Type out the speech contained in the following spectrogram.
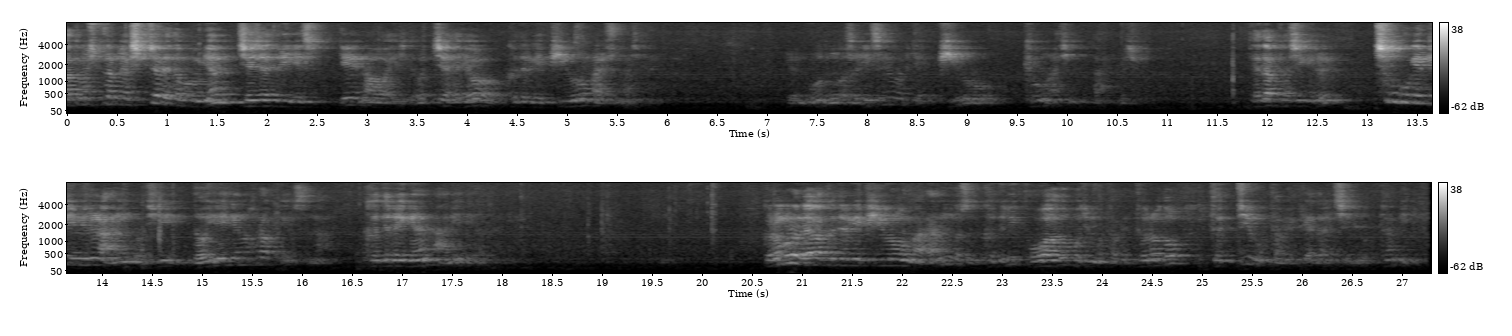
마태복음 13장 10절에도 보면 제자들이 예수께 나와 이르되 어찌하여 그들에게 비유로 말씀하시나요? 모든 것을 예수님은 비유로 교훈하십니다. 그렇죠? 대답하시기를 천국의 비밀을 아는 것이 너희에게는 허락되었으나 그들에게는 아니 되었다. 그러므로 내가 그들에게 비유로 말하는 것은 그들이 보아도 보지 못하며 들어도 듣지 못하며 깨닫지 못함이니라.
